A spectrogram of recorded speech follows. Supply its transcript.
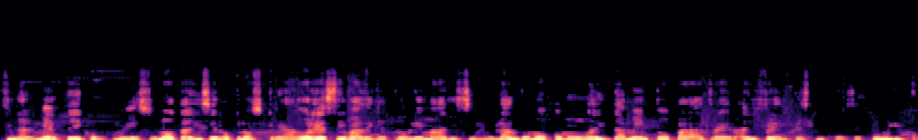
Finalmente concluye su nota diciendo que los creadores evaden el problema disimulándolo como un aditamento para atraer a diferentes tipos de público.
